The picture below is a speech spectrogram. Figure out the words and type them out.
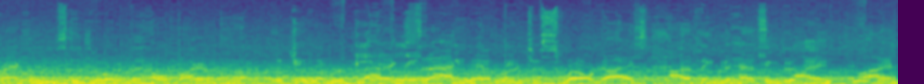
Franklin used to do with the Hellfire Club. But you have repeatedly... Not exactly you have a bunch of swell guys. I think they had some good things in mind.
